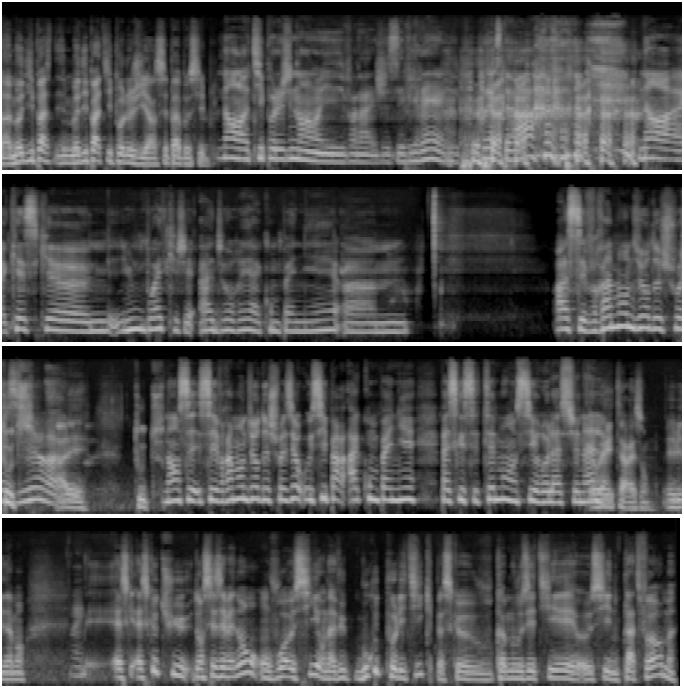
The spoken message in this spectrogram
Non, me dis pas, me dis pas typologie, hein, c'est pas possible. Non, typologie, non, voilà, je les ai virés. non, euh, qu'est-ce que une boîte que j'ai adoré accompagner euh, Ah, c'est vraiment dur de choisir. Allez. Toutes. Non, c'est vraiment dur de choisir aussi par accompagner, parce que c'est tellement aussi relationnel. Oui, tu as raison, évidemment. Est-ce que, tu, dans ces événements, on voit aussi, on a vu beaucoup de politique parce que comme vous étiez aussi une plateforme,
